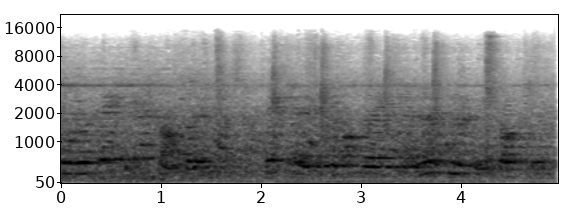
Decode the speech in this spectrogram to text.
For your safety and comfort, take care of operating emergency boxes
